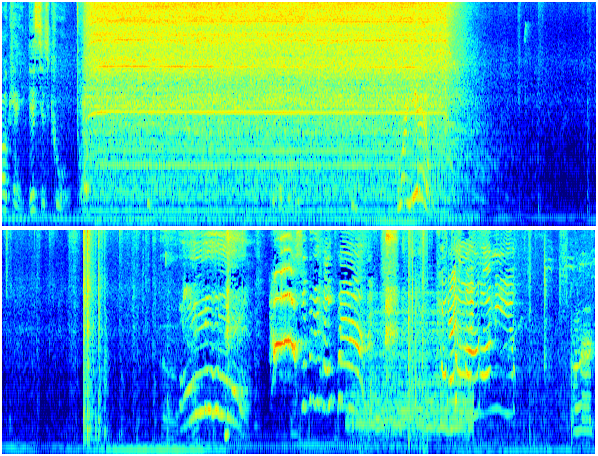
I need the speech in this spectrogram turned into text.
Okay, this is cool. Who are you? Oh! Somebody help her! Help her!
